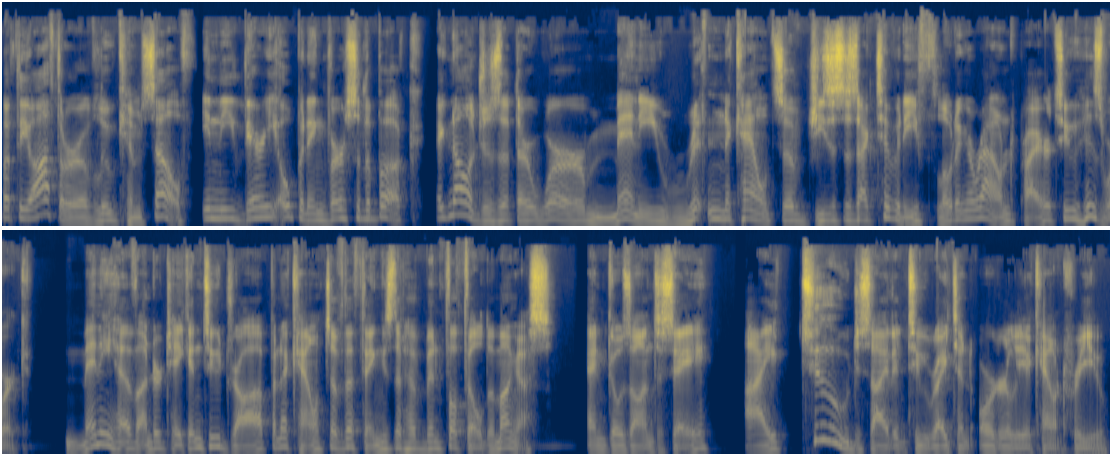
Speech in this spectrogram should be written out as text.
But the author of Luke himself, in the very opening verse of the book, acknowledges that there were many written accounts of Jesus' activity floating around prior to his work. Many have undertaken to draw up an account of the things that have been fulfilled among us, and goes on to say, I too decided to write an orderly account for you.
